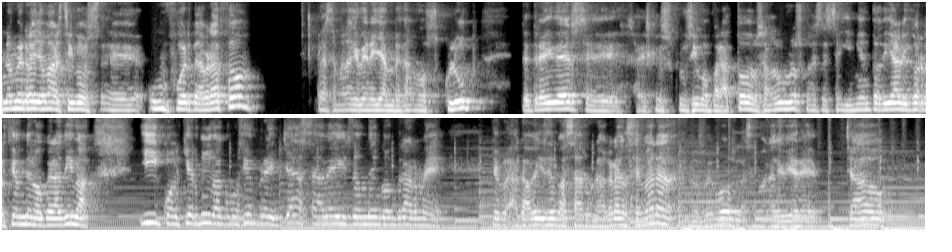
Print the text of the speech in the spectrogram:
no me enrollo más, chicos. Eh, un fuerte abrazo. La semana que viene ya empezamos club de traders. Eh, sabéis que es exclusivo para todos los alumnos con este seguimiento diario y corrección de la operativa. Y cualquier duda, como siempre, ya sabéis dónde encontrarme. Que acabéis de pasar una gran semana. Nos vemos la semana que viene. Chao.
